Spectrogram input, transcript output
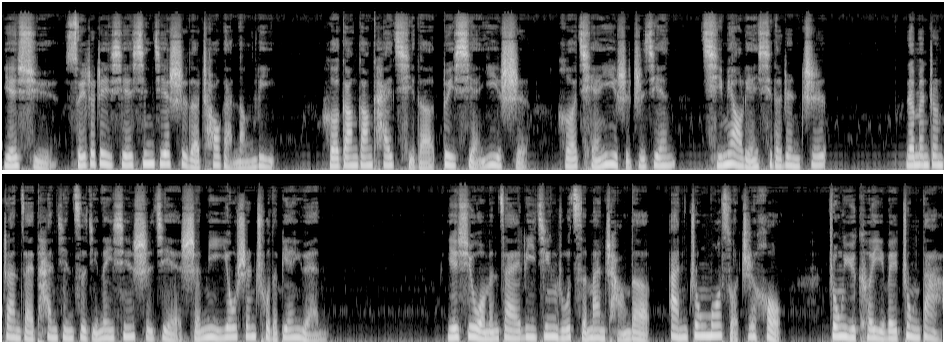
也许随着这些新揭示的超感能力和刚刚开启的对显意识和潜意识之间奇妙联系的认知，人们正站在探进自己内心世界神秘幽深处的边缘。也许我们在历经如此漫长的暗中摸索之后，终于可以为重大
